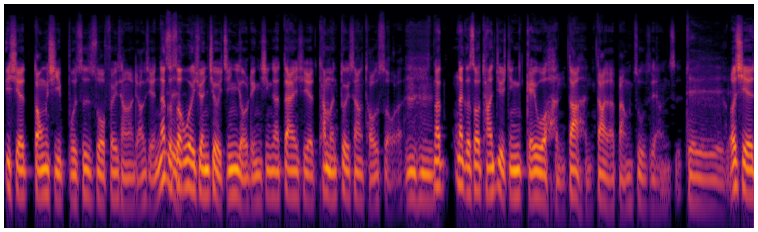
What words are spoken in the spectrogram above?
一些东西不是说非常的了解。那个时候魏轩就已经有零星在带一些他们队上投手了。嗯哼。那那个时候他就已经给我很大很大的帮助，这样子。对对对，对。而且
